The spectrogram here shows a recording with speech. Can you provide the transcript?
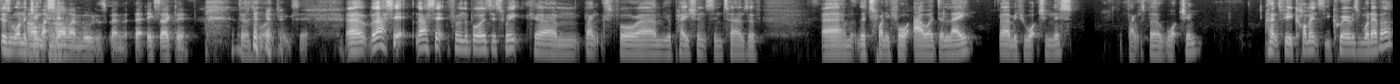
Doesn't want to how my, jinx how my mood spent. Yeah, exactly. Doesn't want to jinx it. Uh, but that's it. That's it from the boys this week. Um, thanks for um, your patience in terms of um, the 24 hour delay. Um, if you're watching this, thanks for watching. Thanks for your comments, your queries, and whatever.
